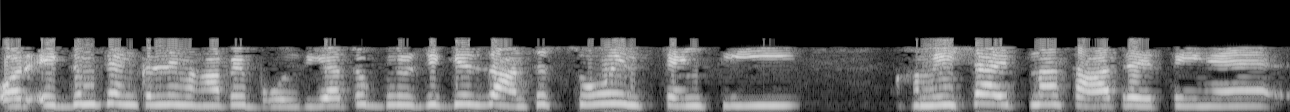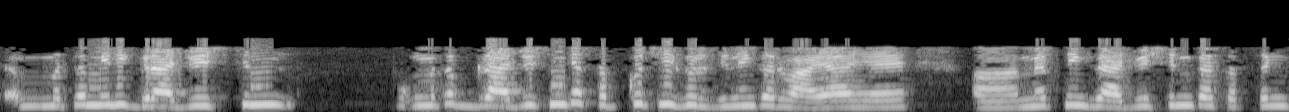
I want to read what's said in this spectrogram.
और एकदम से अंकल ने वहाँ पे बोल दिया। तो Guru ji gives answer so instantly हमेशा इतना साथ रहते हैं। मतलब मेरी ग्रेजुएशन मतलब ग्रेजुएशन का सब कुछ ही गुरु जी ने करवाया है। uh, मैं अपनी ग्रेजुएशन का सत्संग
